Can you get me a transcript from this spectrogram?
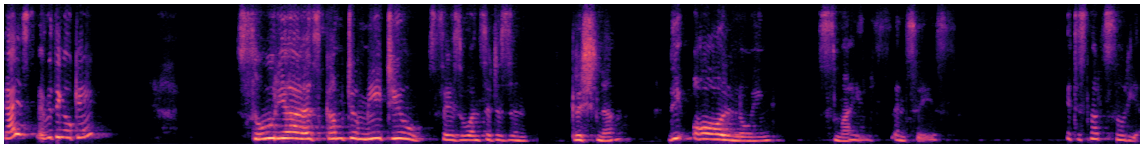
Guys, everything okay? Surya has come to meet you, says one citizen. Krishna, the all knowing, smiles and says, It is not Surya,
